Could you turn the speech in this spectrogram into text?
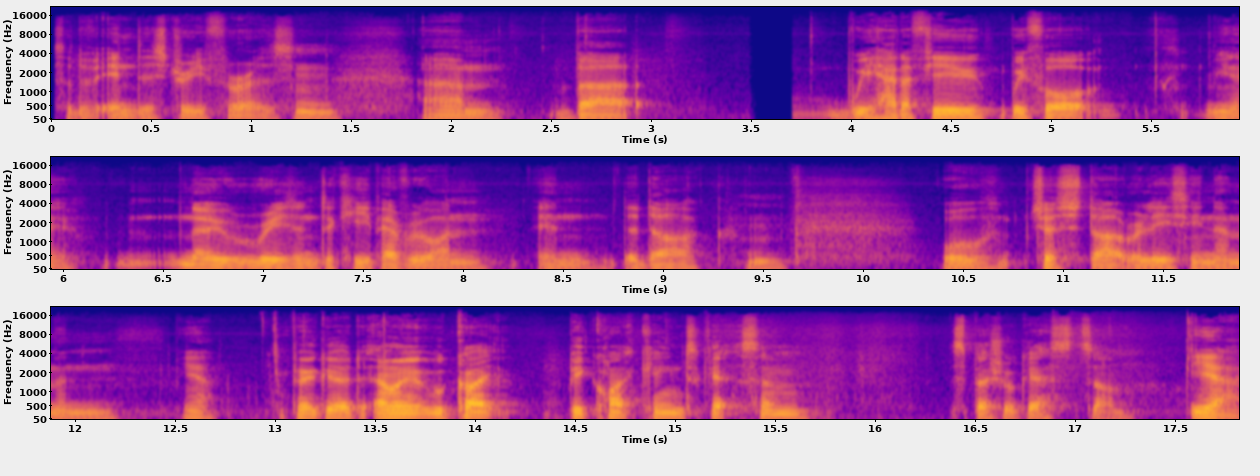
sort of industry for us. Hmm. Um, but we had a few. We thought, you know, no reason to keep everyone in the dark. Hmm. We'll just start releasing them, and yeah, Very good. I mean, we'd quite be quite keen to get some special guests on. yeah,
